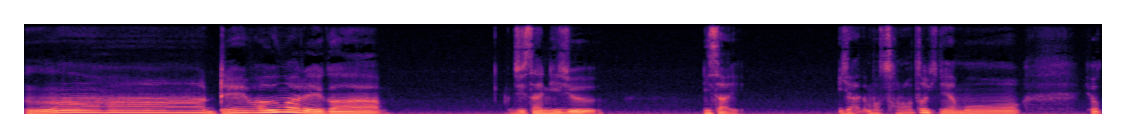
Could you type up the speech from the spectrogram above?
うーん、令和生まれが、実際22歳。いや、でもその時にはもう、ひょっ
